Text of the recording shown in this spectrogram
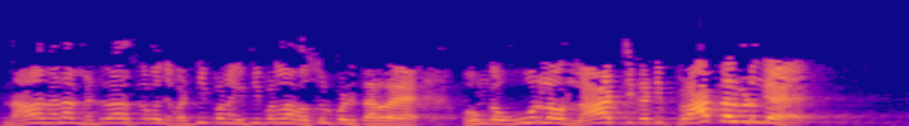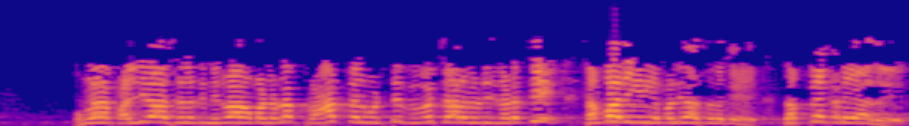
நான் வேணா மெட்ராஸ்ல கொஞ்சம் வட்டி பணம் இட்டி பணம் வசூல் பண்ணி தர்றேன். உங்க ஊர்ல ஒரு லாட்ஜ் கட்டி பிராத்தல் விடுங்க. உங்களால பள்ளிவாசலுக்கு நிர்வாகம் பண்ணணும்னா பிராத்தல் விட்டு விபச்சார விடுதி நடத்தி சம்பாதிக்கிறீங்க பள்ளிவாசலுக்கு. தப்பே கிடையாது.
